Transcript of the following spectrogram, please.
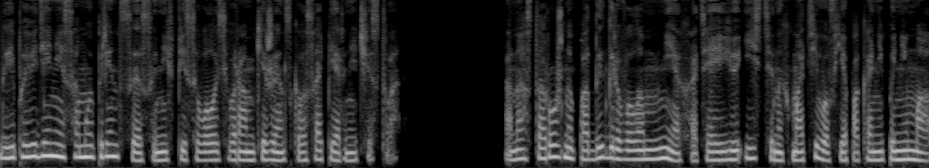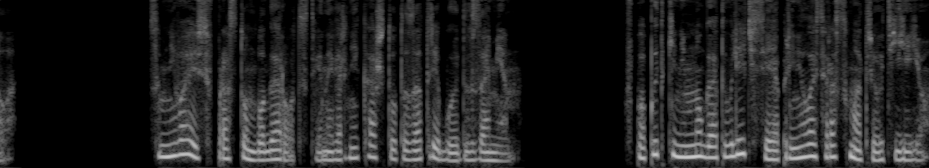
Да и поведение самой принцессы не вписывалось в рамки женского соперничества. Она осторожно подыгрывала мне, хотя ее истинных мотивов я пока не понимала. Сомневаюсь в простом благородстве, наверняка что-то затребует взамен. В попытке немного отвлечься я принялась рассматривать ее.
